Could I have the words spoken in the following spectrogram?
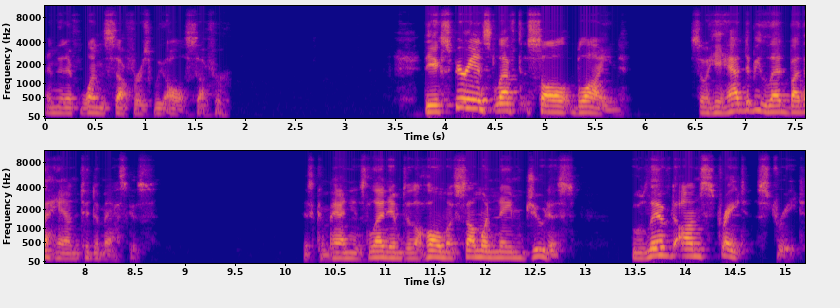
and that if one suffers, we all suffer. The experience left Saul blind, so he had to be led by the hand to Damascus. His companions led him to the home of someone named Judas, who lived on Straight Street.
